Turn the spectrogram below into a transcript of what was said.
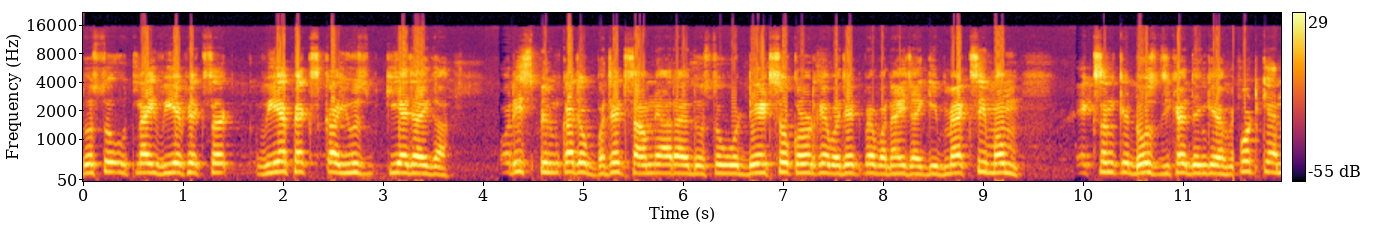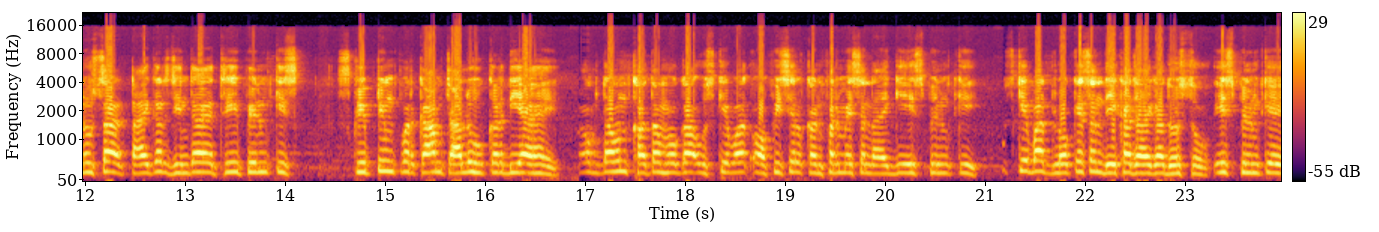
दोस्तों, उतना ही वी एफ़ का यूज़ किया जाएगा। और इस फ़िल्म का जो बजट सामने आ रहा है दोस्तों, वो डेढ़ सौ करोड़ के बजट पे बनाई जाएगी। मैक्सिमम एक्शन के डोज दिखाई देंगे हमें। रिपोर्ट के अनुसार टाइगर ज़िंदा है। थ्री फ़िल्म की स्क्रिप्टिंग पर काम चालू कर दिया है। लॉकडाउन खत्म होगा, उसके बाद ऑफिशियल कंफर्मेशन आएगी इस फ़िल्म की। उसके बाद लोकेशन देखा जाएगा दोस्तों, इस फ़िल्म के।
